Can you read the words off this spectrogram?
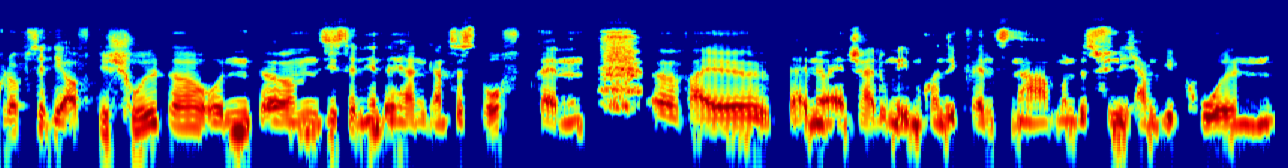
Klopfst du dir auf die Schulter und ähm, siehst dann hinterher ein ganzes Dorf brennen, äh, weil deine Entscheidungen eben Konsequenzen haben. Und das finde ich, haben die Polen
